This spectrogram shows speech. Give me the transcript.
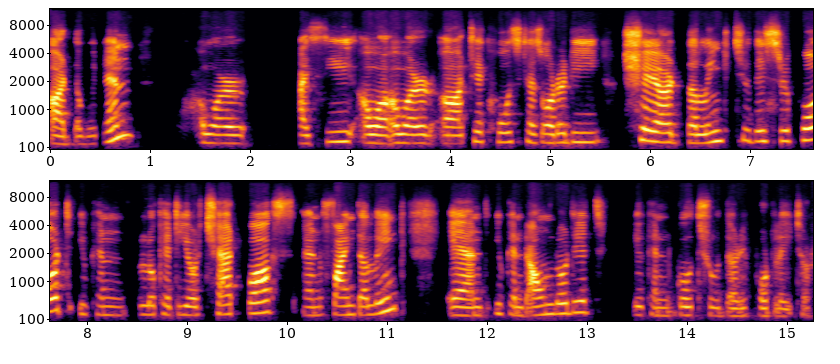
are the women? Our, I see our, our uh, tech host has already shared the link to this report. You can look at your chat box and find the link and you can download it. You can go through the report later.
